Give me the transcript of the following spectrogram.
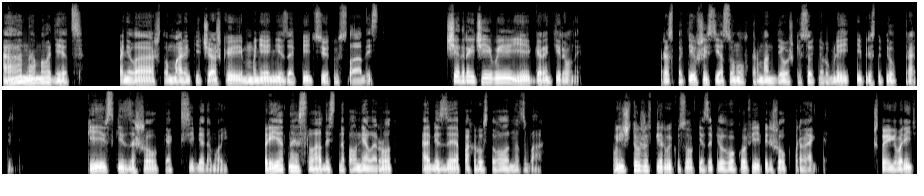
А она молодец. Поняла, что маленькой чашкой мне не запить всю эту сладость. Щедрые чаевые ей гарантированы. Расплатившись, я сунул в карман девушки сотню рублей и приступил к трапезе. Киевский зашел как к себе домой. Приятная сладость наполняла рот, а безе похрустывала на зубах. Уничтожив первый кусок, я запил его кофе и перешел к Праге. Что и говорить,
